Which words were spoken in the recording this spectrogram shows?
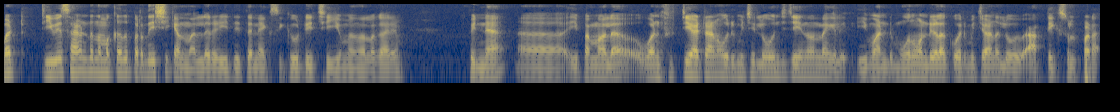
ബട്ട് ടി വി എസ് ആയതുകൊണ്ട് നമുക്കത് പ്രതീക്ഷിക്കാം. നല്ലൊരു രീതിയിൽ തന്നെ എക്സിക്യൂട്ട് ചെയ്യും എന്നുള്ള കാര്യം. പിന്നെ ഈ പറഞ്ഞ പോലെ വൺ ഫിഫ്റ്റി ആയിട്ടാണ് ഒരുമിച്ച് ലോഞ്ച് ചെയ്യുന്നുണ്ടെങ്കിൽ ഈ വണ്ടി മൂന്ന് വണ്ടികളൊക്കെ ഒരുമിച്ചാണ് ലോ ആർട്ടിക്സ് ഉൾപ്പെടെ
